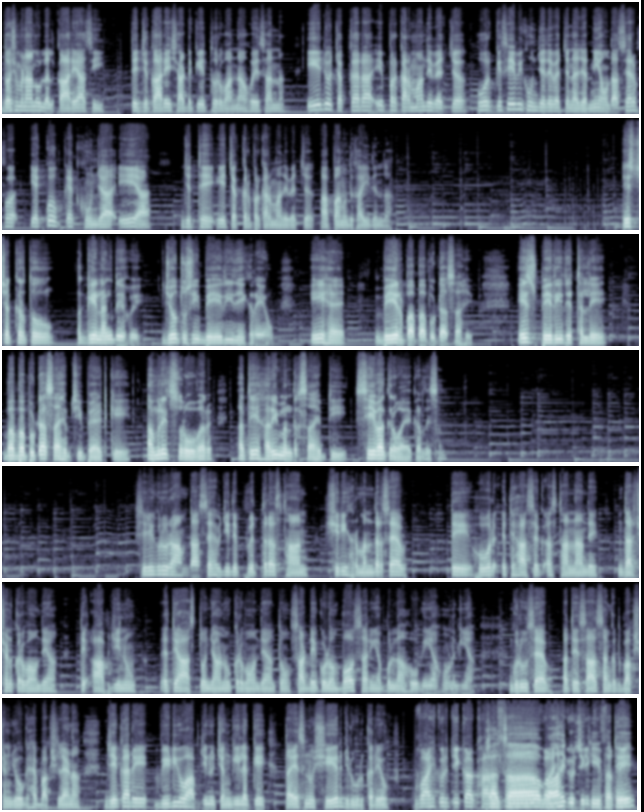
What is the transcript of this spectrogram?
ਦੁਸ਼ਮਣਾਂ ਨੂੰ ਲਲਕਾਰਿਆ ਸੀ ਤੇ ਜਕਾਰੇ ਛੱਡ ਕੇ ਇੱਥੋਂ ਰਵਾਨਾ ਹੋਏ ਸਨ। ਇਹ ਜੋ ਚੱਕਰ ਆ, ਇਹ ਪ੍ਰਕਰਮਾਂ ਦੇ ਵਿੱਚ ਹੋਰ ਕਿਸੇ ਵੀ ਖੂੰਜੇ ਦੇ ਵਿੱਚ ਨਜ਼ਰ ਨਹੀਂ ਆਉਂਦਾ, ਸਿਰਫ ਇੱਕੋ ਇੱਕ ਖੂੰਜਾ ਇਹ ਆ, ਜਿੱਥੇ ਇਹ ਚੱਕਰ ਪ੍ਰਕਰਮਾਂ ਦੇ ਵਿੱਚ ਆਪਾਂ ਨੂੰ ਦਿਖਾਈ ਦਿੰਦਾ। ਇਸ ਚੱਕਰ ਤੋਂ ਅੱਗੇ ਲੰਘਦੇ ਹੋਏ ਜੋ ਤੁਸੀਂ ਬੇਰੀ ਦੇਖ ਰਹੇ ਹੋ, ਇਹ ਹੈ ਬੇਰ ਬਾਬਾ ਬੁੱਢਾ ਸਾਹਿਬ। ਇਸ ਬੇਰੀ ਦੇ ਥੱਲੇ ਬਾਬਾ ਬੁੱਢਾ ਸਾਹਿਬ ਜੀ ਬੈਠ ਕੇ ਅੰਮ੍ਰਿਤ ਸਰੋਵਰ ਅਤੇ ਹਰਿਮੰਦਰ ਸਾਹਿਬ ਦੀ ਸੇਵਾ ਕਰਵਾਇਆ ਕਰਦੇ ਸਨ। ਸ੍ਰੀ ਗੁਰੂ ਰਾਮਦਾਸ ਸਾਹਿਬ ਜੀ ਦੇ ਪਵਿੱਤਰ ਅਸਥਾਨ ਸ੍ਰੀ ਹਰਮੰਦਰ ਸਾਹਿਬ ਤੇ ਹੋਰ ਇਤਿਹਾਸਿਕ ਅਸਥਾਨਾਂ ਦੇ ਦਰਸ਼ਨ ਕਰਵਾਉਂਦਿਆਂ ਤੇ ਆਪ ਜੀ ਨੂੰ ਇਤਿਹਾਸ ਤੋਂ ਜਾਣੂ ਕਰਵਾਉਂਦਿਆਂ ਤੋਂ ਸਾਡੇ ਕੋਲੋਂ ਬਹੁਤ ਸਾਰੀਆਂ ਭੁੱਲਾਂ ਹੋ ਗਈਆਂ ਹੋਣਗੀਆਂ। ਗੁਰੂ ਸਾਹਿਬ ਅਤੇ ਸਾਧ ਸੰਗਤ ਬਖਸ਼ਣਯੋਗ ਹੈ ਬਖਸ਼ ਲੈਣਾ। ਜੇਕਰ ਇਹ ਵੀਡੀਓ ਆਪ ਜੀ ਨੂੰ ਚੰਗੀ ਲੱਗੇ ਤਾਂ ਇਸ ਨੂੰ ਸ਼ੇਅਰ ਜ਼ਰੂਰ ਕਰਿਓ। ਵਾਹਿਗੁਰੂ ਜੀ ਕਾ ਖਾਲਸਾ ਵਾਹਿਗੁਰੂ ਜੀ ਕੀ ਫਤਿਹ।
